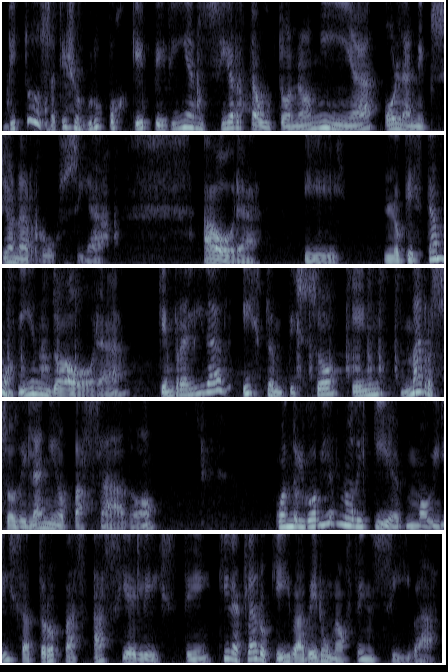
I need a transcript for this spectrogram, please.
de todos aquellos grupos que pedían cierta autonomía o la anexión a Rusia. Ahora, eh, lo que estamos viendo ahora que en realidad esto empezó en marzo del año pasado, cuando el gobierno de Kiev moviliza tropas hacia el este, queda claro que iba a haber una ofensiva,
